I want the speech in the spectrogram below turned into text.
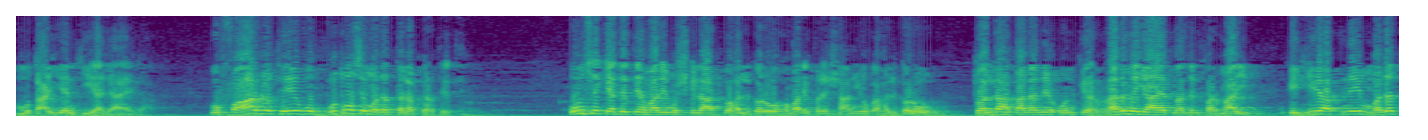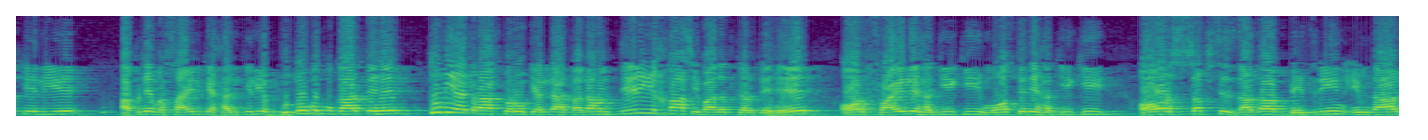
متعین کیا جائے گا۔ کفار جو تھے، وہ بتوں سے مدد طلب کرتے تھے۔ ان سے کہتے تھے، ہماری مشکلات کو حل کرو، ہماری پریشانیوں کا حل کرو۔ تو اللہ تعالیٰ نے ان کے رد میں یہ آیت نازل فرمائی کہ یہ اپنی مدد کے لیے، اپنے مسائل کے حل کے لیے بتوں کو پکارتے ہیں۔ تم یہ اعتراف کرو کہ اللہ تعالیٰ ہم تیری خاص عبادت کرتے ہیں اور فائل حقیقی مؤثر حقیقی اور سب سے زیادہ بہترین امداد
